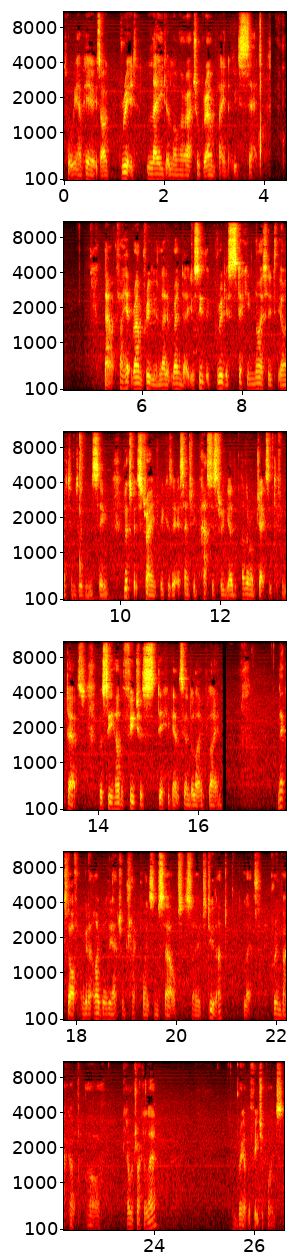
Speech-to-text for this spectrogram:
So what we have here is our grid laid along our actual ground plane that we set. Now, if I hit RAM Preview and let it render, you'll see the grid is sticking nicely to the items within the scene. It looks a bit strange because it essentially passes through the other objects at different depths, but see how the features stick against the underlying plane. Next off, I'm going to eyeball the actual track points themselves. So to do that, let's bring back up our camera tracker layer and bring up the feature points.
